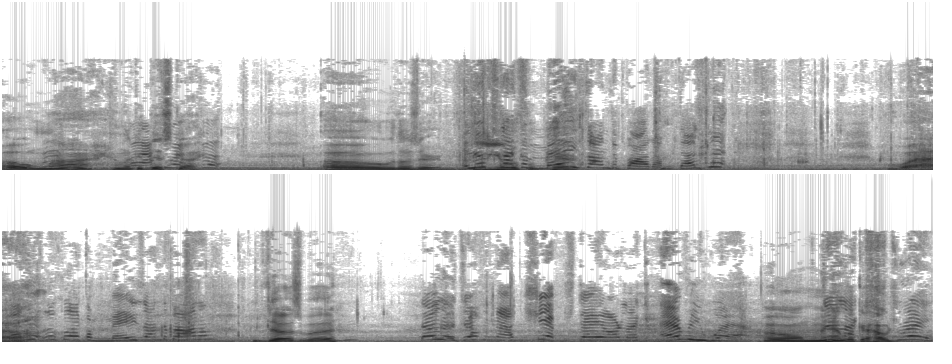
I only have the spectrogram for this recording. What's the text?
Smooth this is. Oh my. And look at this guy. Oh, those are It looks beautiful like a pears. maze on the bottom, doesn't it? Wow. Doesn't it look like a maze on the bottom? It does, bud. Those are just not chips. They are like everywhere. Oh man, They're look like at how straight.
